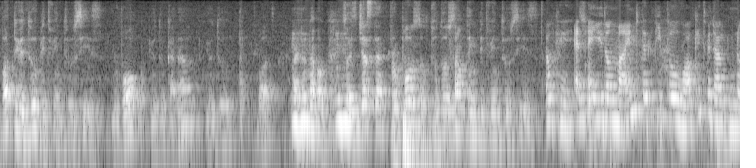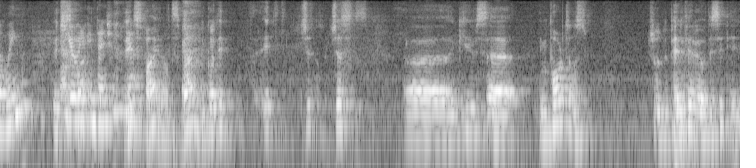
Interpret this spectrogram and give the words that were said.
what do you do between two seas? You walk, you do canal, you do what? I don't Mhm. know. So it's just a proposal to do something between two seas. Okay. And, So- and you don't mind that people walk it without knowing It's your fine. intention? It's Yeah. fine. It's fine because it it ju- just uh, gives uh, importance to the periphery of the city,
